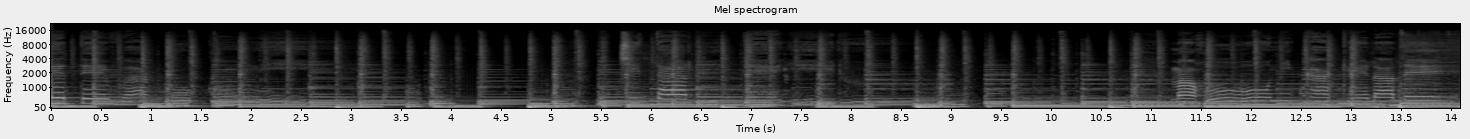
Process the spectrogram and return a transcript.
すべてはここに。満ち足りている。魔法にかけられ。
